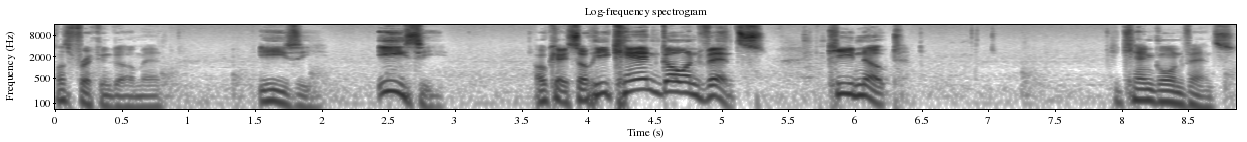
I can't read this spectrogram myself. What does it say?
Let's fricking go, man. Easy. Easy. Okay, so he can go in vents. Key note. He can go in vents.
